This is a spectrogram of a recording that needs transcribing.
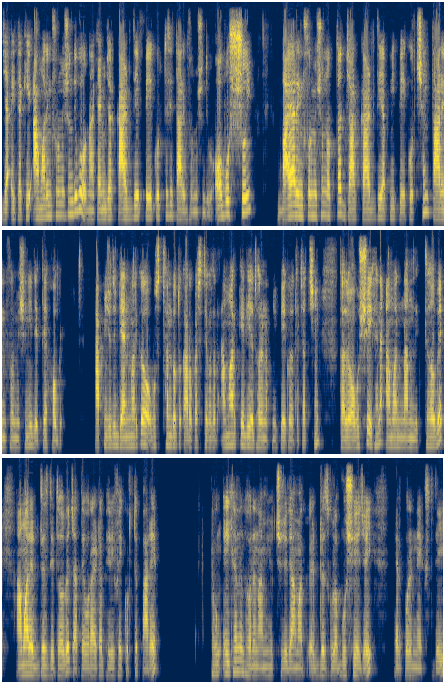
যে এটা কি আমার ইনফরমেশন দিব? নাকি আমি যার কার্ড দিয়ে পে করতেছি তার ইনফরমেশন দিব? অবশ্যই বায়ার ইনফরমেশন অর্থাৎ যার কার্ড দিয়ে আপনি পে করছেন তার ইনফরমেশনই দিতে হবে। আপনি যদি ডেনমার্কে অবস্থানরত কারও কাছ থেকে অর্থাৎ আমারকে দিয়ে ধরেন আপনি পে করতে চাচ্ছেন, তাহলে অবশ্যই এখানে আমার নাম লিখতে হবে, আমার অ্যাড্রেস দিতে হবে যাতে ওরা এটা ভেরিফাই করতে পারে। এবং এইখানে ধরেন আমি হচ্ছে যদি আমার অ্যাড্রেসগুলা বসিয়ে যাই, এরপরে নেক্সট দেই।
